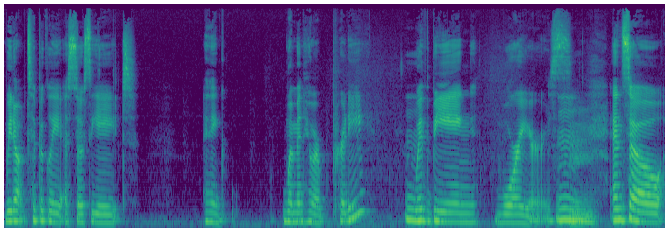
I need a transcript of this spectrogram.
we don't typically associate. I think women who are pretty with being warriors. Mm. And so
